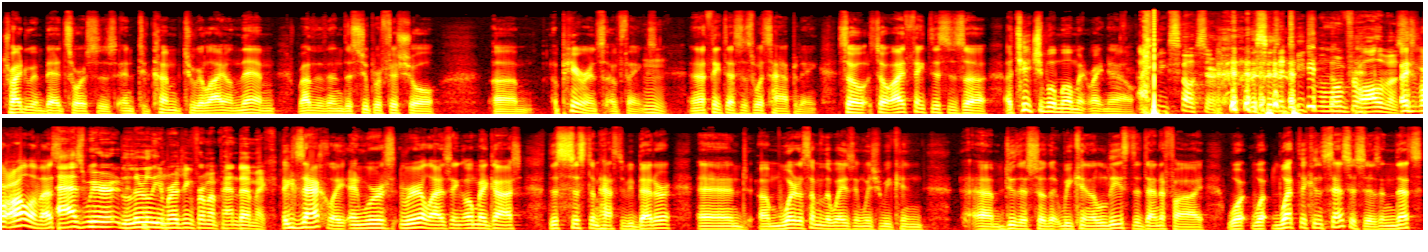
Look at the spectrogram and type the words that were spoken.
try to embed sources and to come to rely on them rather than the superficial um, appearance of things. And I think this is what's happening. So, so I think this is a, a teachable moment right now. I think so, sir. this is a teachable moment for all of us. For all of us. As we're literally emerging from a pandemic. Exactly, and we're realizing, oh my gosh, this system has to be better. And um, what are some of the ways in which we can um, do this so that we can at least identify what, what, what the consensus is? And that's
